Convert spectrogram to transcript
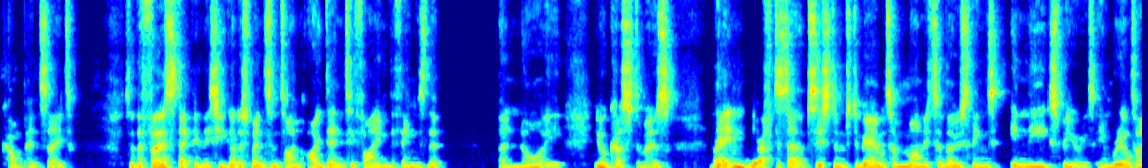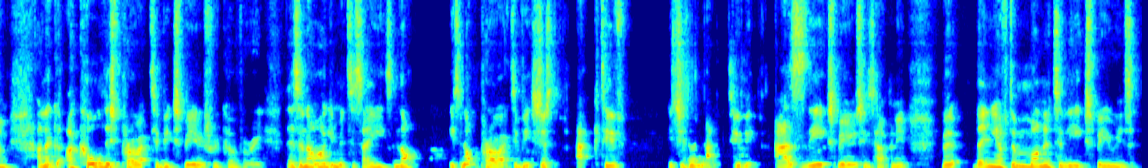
compensate. So the first step in this, you've got to spend some time identifying the things that annoy your customers. Right. Then you have to set up systems to be able to monitor those things in the experience in real time. And I, I call this proactive experience recovery. There's an argument to say it's not it's not proactive; it's just active. It's just hmm. active as the experience is happening. But then you have to monitor the experience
